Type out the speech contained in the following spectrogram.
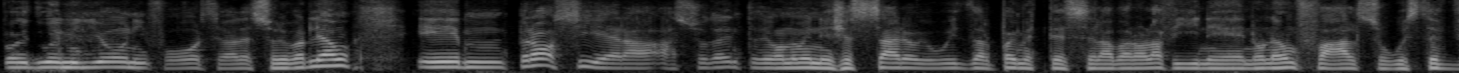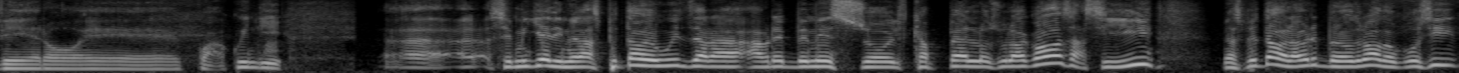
Poi 2 milioni, forse adesso ne parliamo. Ehm, però sì, era assolutamente secondo me necessario che Wizard poi mettesse la parola fine. Non è un falso, questo è vero. E qua. Quindi, eh, se mi chiedi, me l'aspettavo che Wizard avrebbe messo il cappello sulla cosa? Sì, mi aspettavo che l'avrebbero trovato così,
